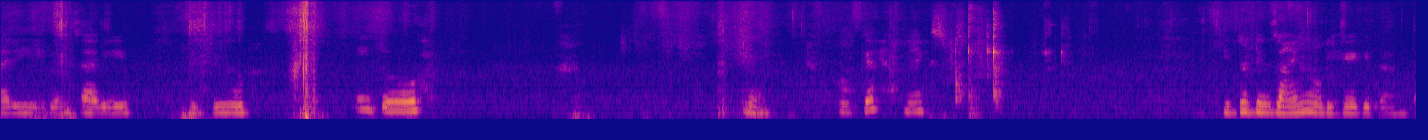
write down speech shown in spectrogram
ಸ್ಯಾರಿ ಇದೊಂದು ಸ್ಯಾರಿ ಇದು ಇದು. ಹ್ಞೂ ಓಕೆ ನೆಕ್ಸ್ಟ್ ಇದು ಡಿಸೈನ್ ನೋಡಿ ಹೇಗಿದೆ ಅಂತ.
